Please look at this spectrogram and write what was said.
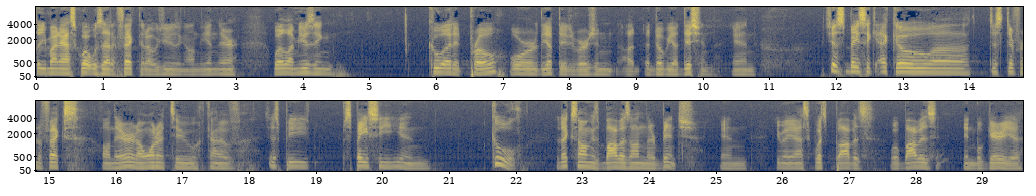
So you might ask, what was that effect that I was using on the end there? Well, I'm using Cool Edit Pro or the updated version, uh, Adobe Audition, and just basic echo, uh, just different effects on there. And I wanted to kind of just be spacey and cool. The next song is Baba's on their bench, and you may ask, what's Baba's? Well, Baba's in Bulgaria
